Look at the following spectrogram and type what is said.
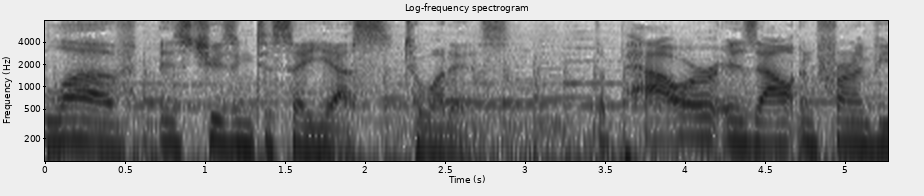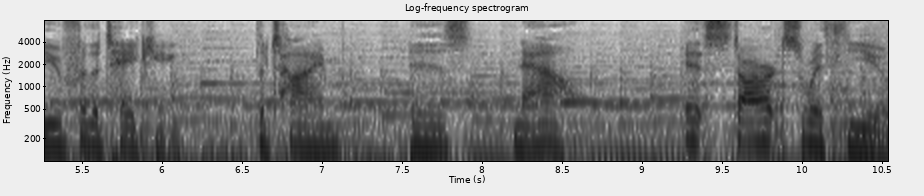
Love is choosing to say yes to what is. The power is out in front of you for the taking. The time is now. It starts with you.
